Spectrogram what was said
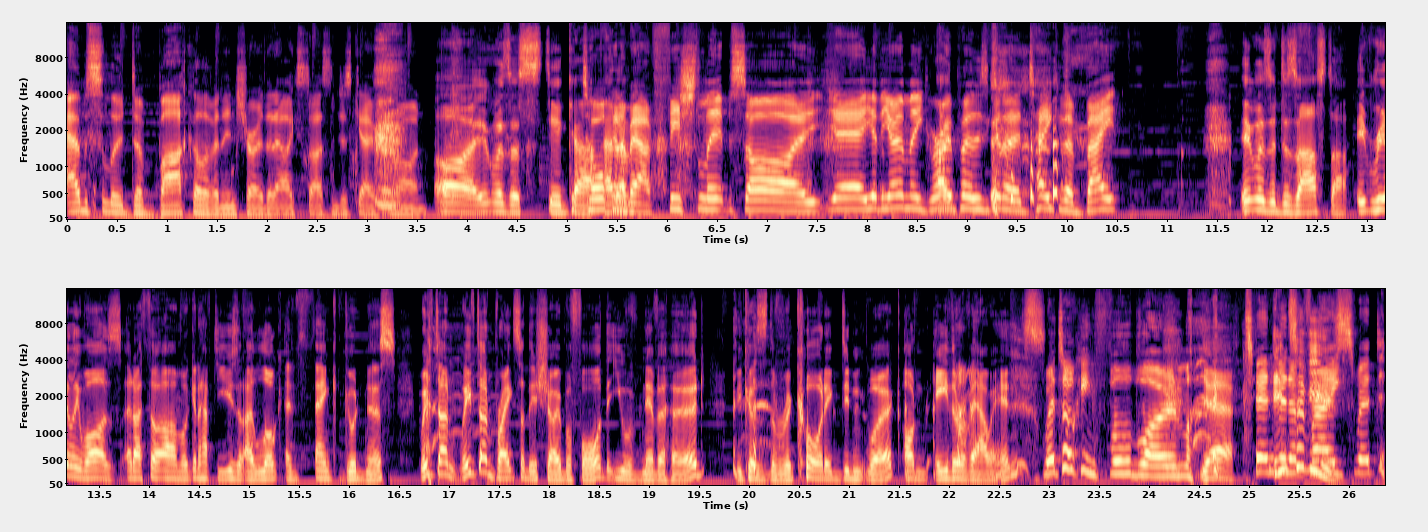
absolute debacle of an intro that Alex Dyson just gave for on. Oh, it was a stinker. Talking about fish lips. Oh, yeah, you're the only groper who's going to take the bait. It was a disaster. It really was. And I thought, oh, we're gonna have to use it. I look and thank goodness. We've done we've done breaks on this show before that you have never heard because the recording didn't work on either of our ends. We're talking full blown, like, Yeah. 10 minute Interviews. breaks. We're-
